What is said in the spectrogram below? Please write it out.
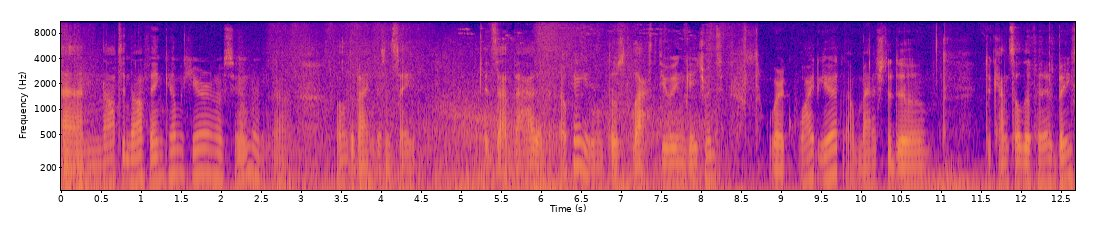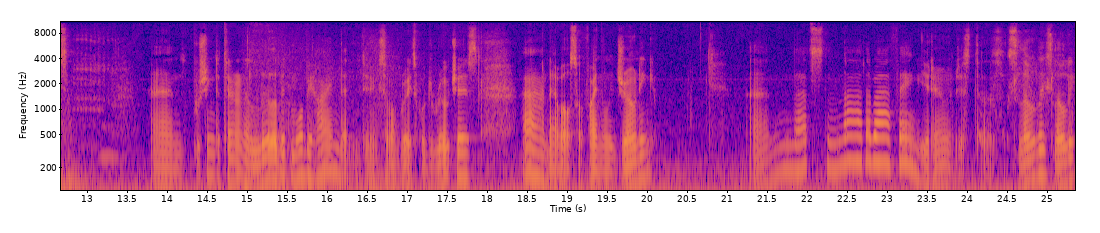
And not enough income here, I assume. And, uh, well, the bank doesn't say it's that bad. Okay, well, those last few engagements were quite good. I managed to do, to cancel the third base and pushing the Terran a little bit more behind and doing some upgrades for the roaches and I'm also finally droning and that's not a bad thing you know just uh, slowly slowly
